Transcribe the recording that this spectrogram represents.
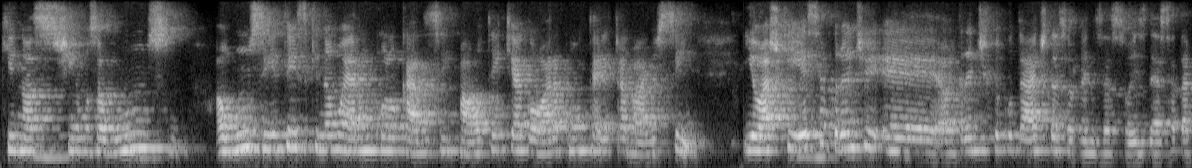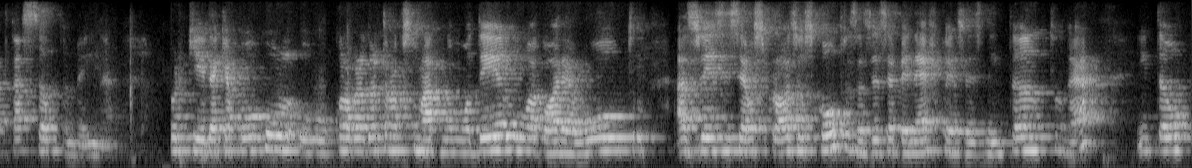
que nós tínhamos alguns alguns itens que não eram colocados em pauta e que agora com o teletrabalho, sim. E eu acho que esse é, o grande, é a grande dificuldade das organizações dessa adaptação também, né? Porque daqui a pouco o, colaborador estava acostumado no modelo, agora é outro, às vezes é os prós e os contras, às vezes é benéfico e às vezes nem tanto, né? Então,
